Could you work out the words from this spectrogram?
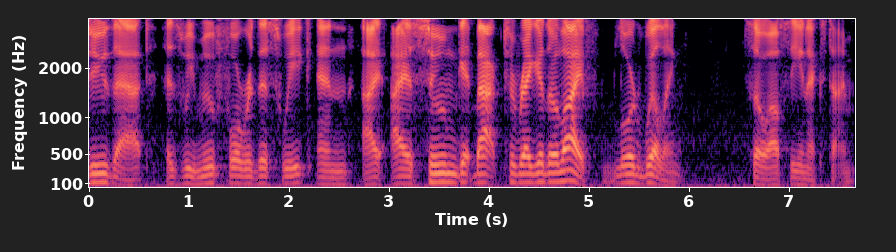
do that as we move forward this week and I, I assume get back to regular life, Lord willing. So I'll see you next time.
